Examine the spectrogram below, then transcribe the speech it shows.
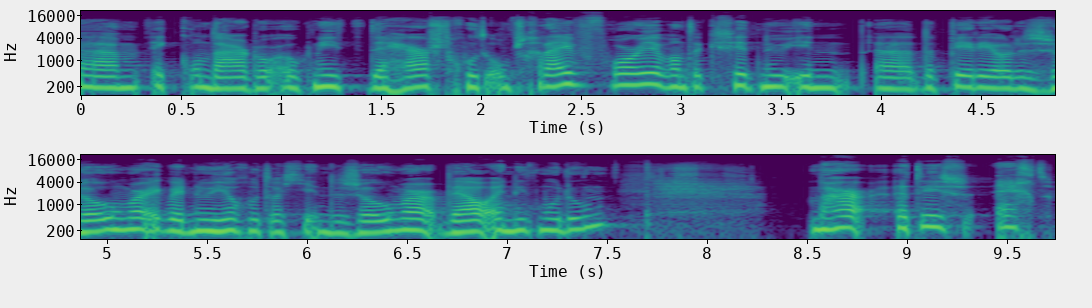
Um, ik kon daardoor ook niet de herfst goed omschrijven voor je, want ik zit nu in uh, de periode zomer. Ik weet nu heel goed wat je in de zomer wel en niet moet doen. Maar het is echt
